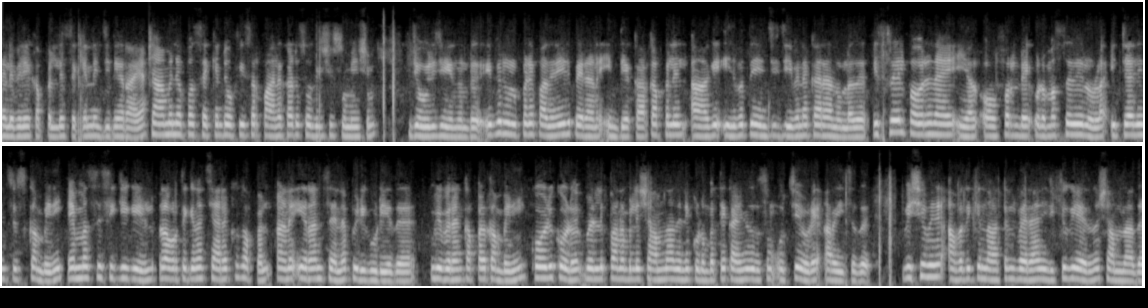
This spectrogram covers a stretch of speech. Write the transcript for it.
നിലവിലെ കപ്പലിലെ സെക്കൻഡ് എഞ്ചിനീയറായ ശ്യാമിനൊപ്പം സെക്കൻഡ് ഓഫീസർ പാലക്കാട് സ്വദേശി സുമേഷും ജോലി ചെയ്യുന്നുണ്ട്. ഇവരുൾപ്പെടെ പതിനേഴ് പേരാണ് ഇന്ത്യക്കാർ. കപ്പലിൽ ആകെ ഇരുപത്തിയഞ്ച് ജീവനക്കാരാണുള്ളത്. ഇസ്രയേൽ പൗരനായ ഇയാൾ ഓഫറിന്റെ ഉടമസ്ഥതയിലുള്ള Italian Swiss company M S C സിക്ക് കീഴിൽ പ്രവർത്തിക്കുന്ന ചരക്ക് കപ്പൽ ആണ് ഇറാൻ സേന പിടികൂടിയത്. വിവരം കപ്പൽ കമ്പനി കോഴിക്കോട് വെള്ളിപ്പറമ്പിലെ ശ്യാംനാഥിന്റെ കുടുംബത്തെ കഴിഞ്ഞ ദിവസം ഉച്ചയോടെ അറിയിച്ചത്. വിഷുവിന് അവധിക്ക് നാട്ടിൽ വരാനിരിക്കുകയായിരുന്നു ഷംനാഥ്.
